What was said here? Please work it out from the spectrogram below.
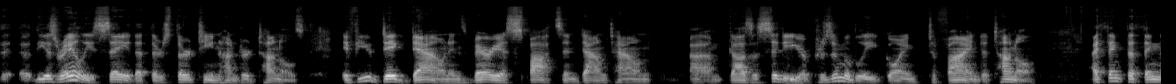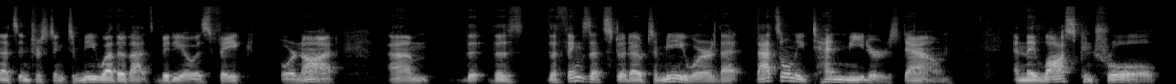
the, the israelis say that there's 1300 tunnels. If you dig down in various spots in downtown um, gaza city you're presumably going to find a tunnel. I think the thing that's interesting to me, whether that video is fake or not, um, the the the things that stood out to me were that that's only ten meters down, and they lost control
